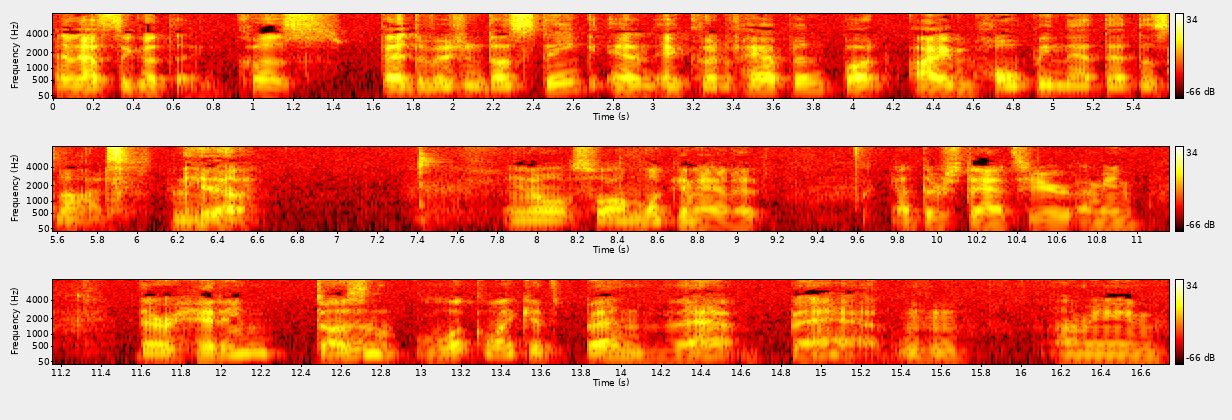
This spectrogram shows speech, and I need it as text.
and that's the good thing because that division does stink, and it could have happened, but I'm hoping that that does not. Yeah. You know, so I'm looking at it, at their stats here. I mean, their hitting doesn't look like it's been that bad. hmm I mean,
